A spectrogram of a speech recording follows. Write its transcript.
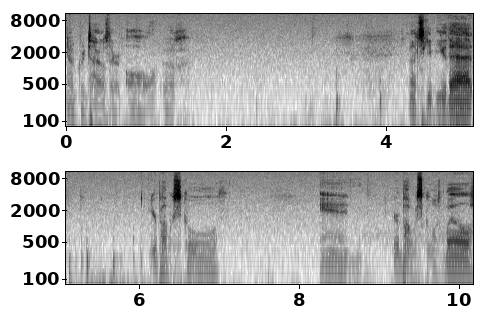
no good tiles there at all. Ugh. Let's give you that. Your public school. And your public school as well.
